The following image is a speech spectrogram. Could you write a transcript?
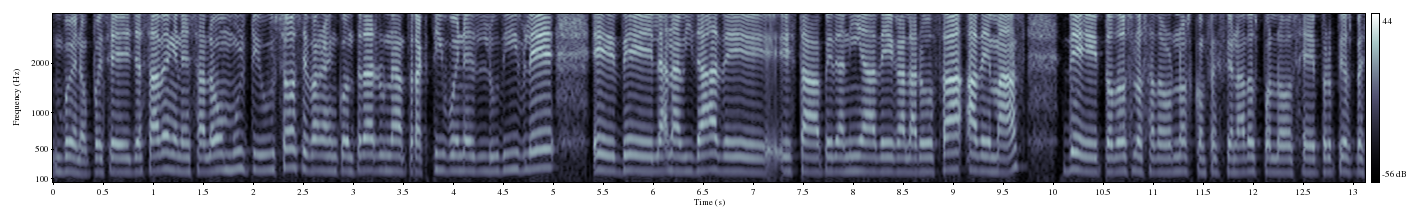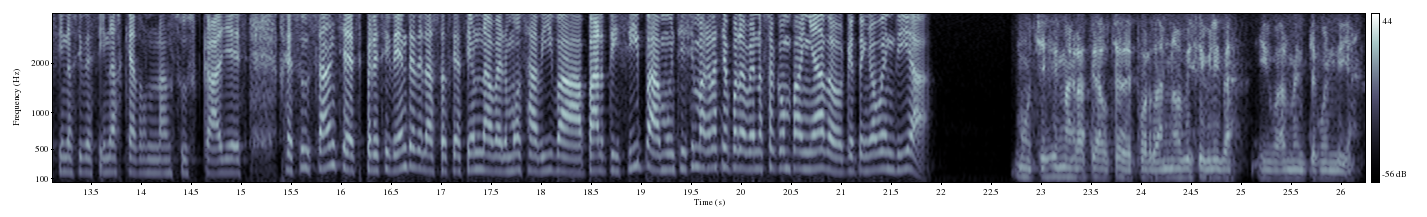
Bueno, pues eh, ya saben, en el salón multiuso se van a encontrar un atractivo ineludible eh, de la Navidad de esta pedanía de Galaroza, además de todos los adornos confeccionados por los eh, propios vecinos y vecinas que adornan sus calles. Jesús Sánchez, presidente de la Asociación Navermosa Viva, participa. Muchísimas gracias por habernos acompañado. Que tenga buen día. Muchísimas gracias a ustedes por darnos visibilidad. Igualmente, buen día.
